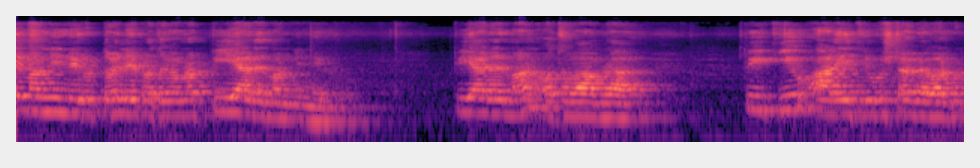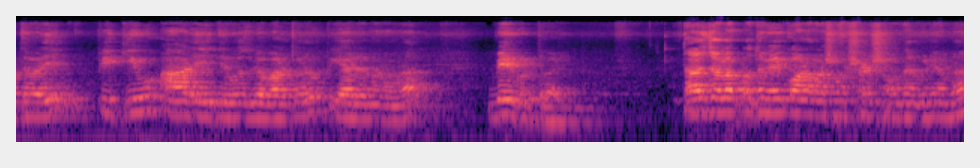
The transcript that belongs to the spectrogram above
এর মান নির্ণয় করতে হলে প্রথমে আমরা পি আর এর মান নির্ণয় করব। পি আর এর মান অথবা আমরা পি কিউ আর এই ত্রিভুজটা ব্যবহার করতে পারি। পি কিউ আর এই ত্রিভুজ ব্যবহার করে পি আর এর মান আমরা বের করতে পারি। তাহলে চলো প্রথমে ক নম্বর সমস্যার সমাধান করি আমরা।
